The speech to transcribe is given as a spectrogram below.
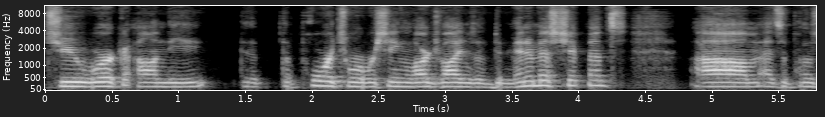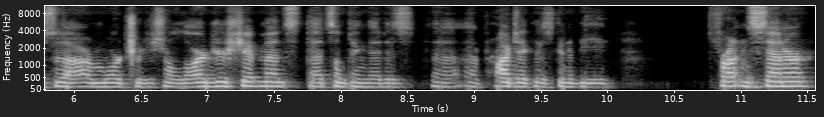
to work on the, the, the ports where we're seeing large volumes of de minimis shipments. Um, as opposed to our more traditional larger shipments. That's something that is uh, a project that's going to be front and center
